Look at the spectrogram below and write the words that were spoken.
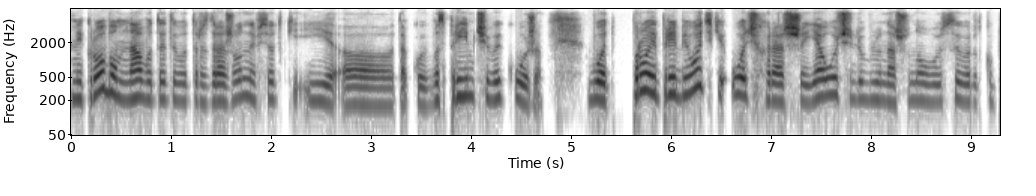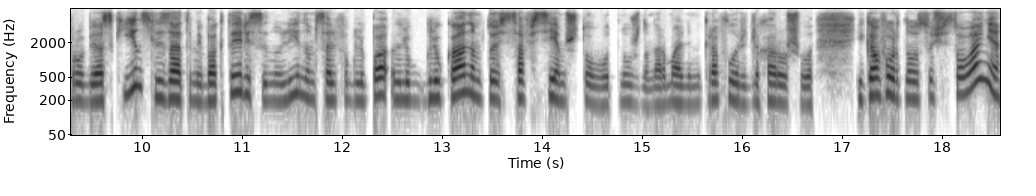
микробам на вот этой вот раздраженной все-таки и э, такой восприимчивой коже. Вот. Про и пребиотики очень хороши. Я очень люблю нашу новую сыворотку пробиоскин с лизатами бактерий, с инулином, с альфа-глюканом, то есть со всем, что вот нужно нормальной микрофлоре для хорошего и комфортного существования.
